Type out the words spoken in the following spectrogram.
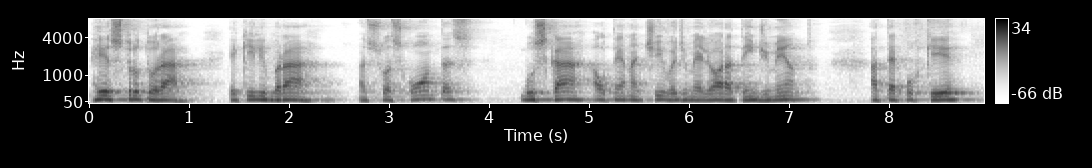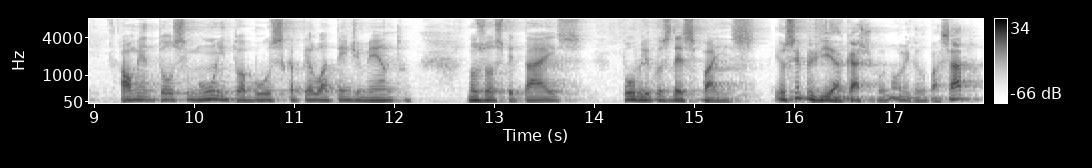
reestruturar, equilibrar as suas contas, buscar alternativa de melhor atendimento, até porque aumentou-se muito a busca pelo atendimento nos hospitais públicos desse país. Eu sempre vi a Caixa Econômica do passado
